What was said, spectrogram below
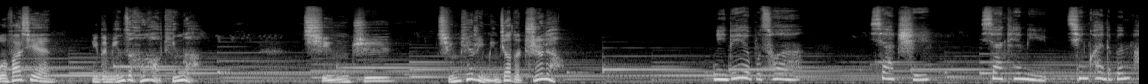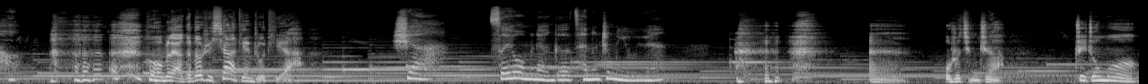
我发现你的名字很好听啊，晴之，晴天里鸣叫的知了。你的也不错啊，夏池，夏天里轻快的奔跑。我们两个都是夏天主题啊。是啊，所以我们两个才能这么有缘。嗯，我说晴之啊，这周末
